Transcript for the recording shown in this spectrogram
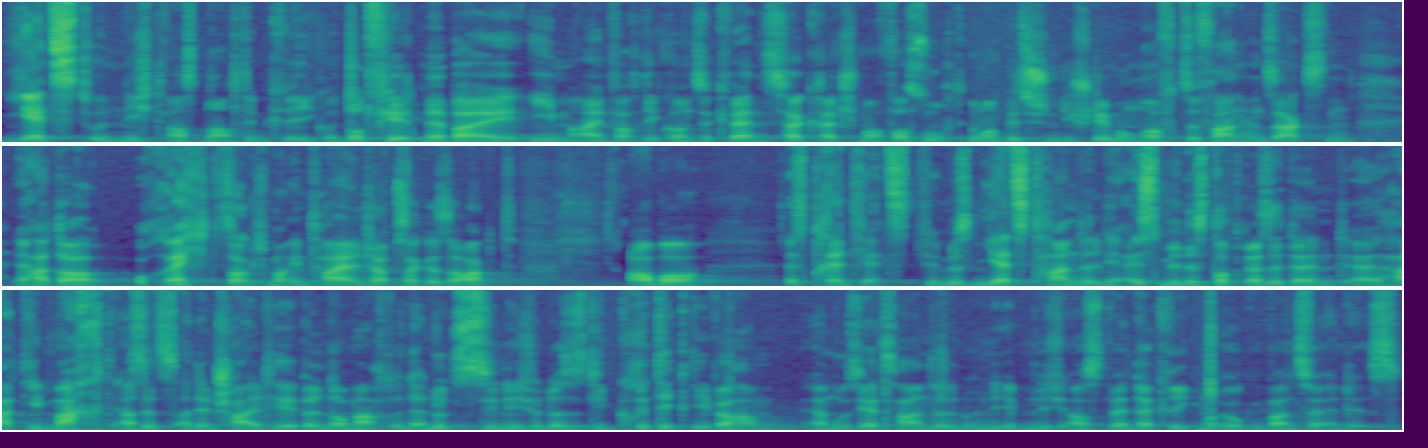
jetzt und nicht erst nach dem Krieg. Und dort fehlt mir bei ihm einfach die Konsequenz. Herr Kretschmer versucht immer ein bisschen die Stimmung aufzufangen in Sachsen. Er hat da auch recht, sage ich mal, in Teilen, ich habe es ja gesagt. Aber es brennt jetzt. Wir müssen jetzt handeln. Er ist Ministerpräsident, er hat die Macht, er sitzt an den Schalthebeln der Macht und er nutzt sie nicht. Und das ist die Kritik, die wir haben. Er muss jetzt handeln und eben nicht erst, wenn der Krieg mal irgendwann zu Ende ist.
